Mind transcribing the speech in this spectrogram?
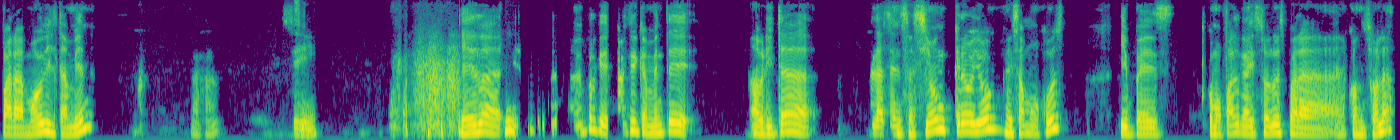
para móvil también? Ajá. Sí. Sí. Es la, porque prácticamente ahorita la sensación, creo yo, es Among Us. Y pues, como Fall Guys solo es para consola,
